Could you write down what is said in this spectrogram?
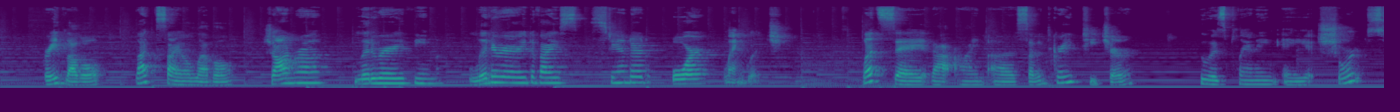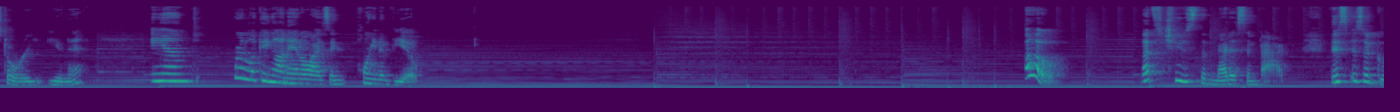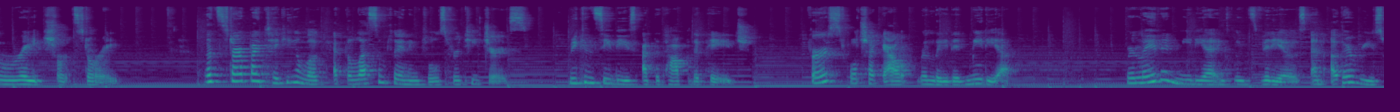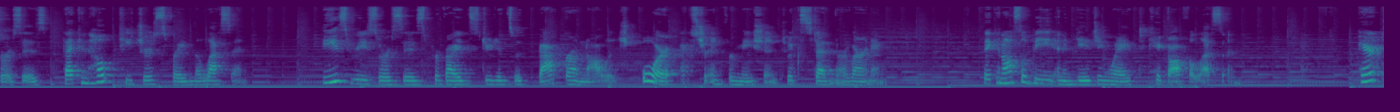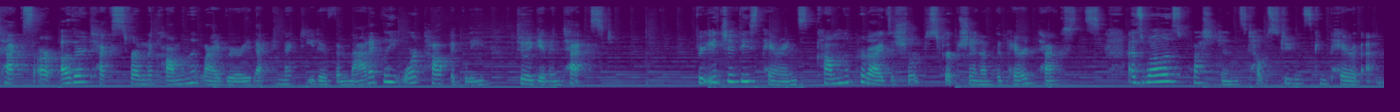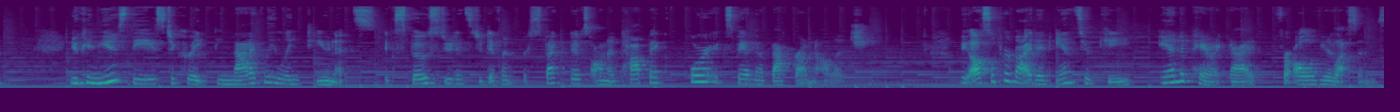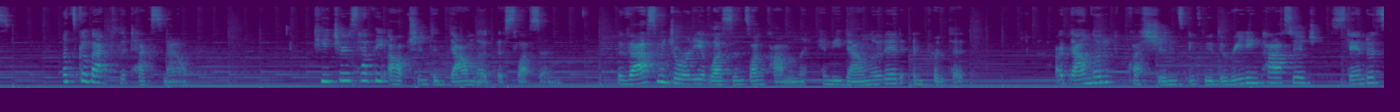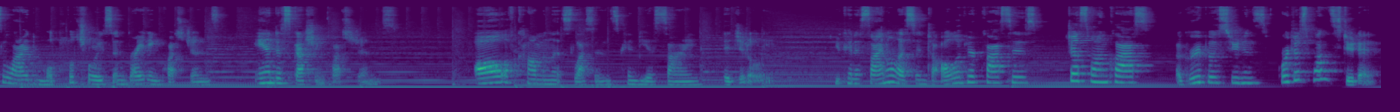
grade level, Lexile level, genre, literary theme, literary device, standard, or language. Let's say that I'm a seventh grade teacher who is planning a short story unit, and we're looking on analyzing point of view. Choose the medicine bag. This is a great short story. Let's start by taking a look at the lesson planning tools for teachers. We can see these at the top of the page. First, we'll check out related media. Related media includes videos and other resources that can help teachers frame the lesson. These resources provide students with background knowledge or extra information to extend their learning. They can also be an engaging way to kick off a lesson. Paired texts are other texts from the CommonLit library that connect either thematically or topically to a given text. For each of these pairings, CommonLit provides a short description of the paired texts as well as questions to help students compare them. You can use these to create thematically linked units, expose students to different perspectives on a topic, or expand their background knowledge. We also provide an answer key and a parent guide for all of your lessons. Let's go back to the text now. Teachers have the option to download this lesson. The vast majority of lessons on CommonLit can be downloaded and printed. Our downloaded questions include the reading passage, standards aligned multiple choice and writing questions, and discussion questions. All of CommonLit's lessons can be assigned digitally. You can assign a lesson to all of your classes, just one class, a group of students, or just one student.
